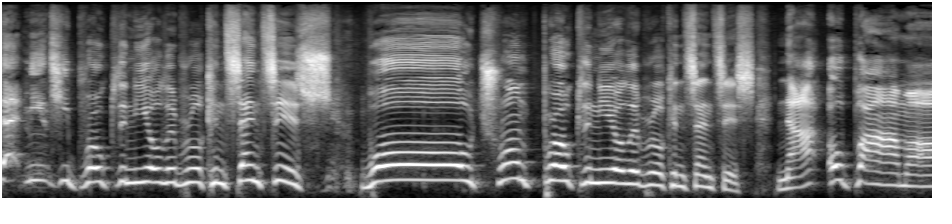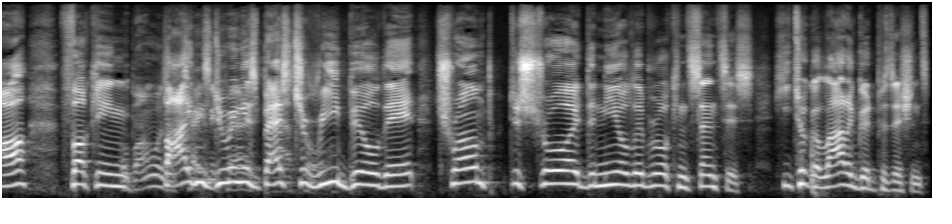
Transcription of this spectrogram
That means he broke the neoliberal consensus. Whoa, Trump broke the neoliberal consensus, not Obama. Fucking Obama Biden's doing his best to rebuild it. Trump destroyed the neoliberal consensus. He took a lot of good positions.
